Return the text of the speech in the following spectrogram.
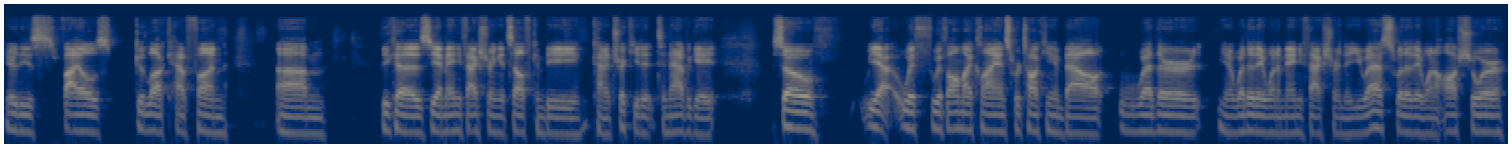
here are these files. Good luck, have fun. Um, because yeah, manufacturing itself can be kind of tricky to, to navigate. So yeah, with with all my clients, we're talking about whether you know whether they want to manufacture in the U.S., whether they want to offshore,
